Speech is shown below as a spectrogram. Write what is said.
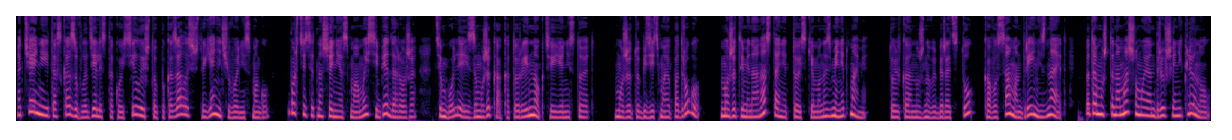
Отчаяние и тоска завладели с такой силой, что показалось, что я ничего не смогу. Портить отношения с мамой себе дороже, тем более из-за мужика, который и ногти ее не стоит. Может, убедить мою подругу? Может, именно она станет той, с кем он изменит маме? Только нужно выбирать ту, кого сам Андрей не знает, потому что на Машу мой Андрюша не клюнул,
